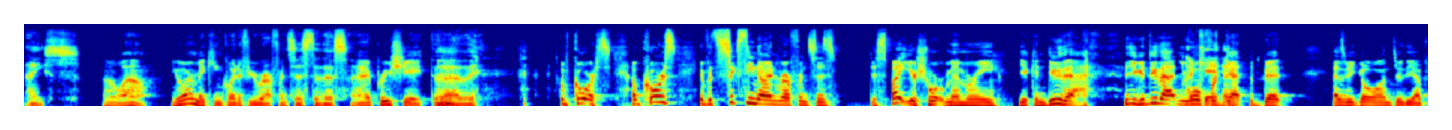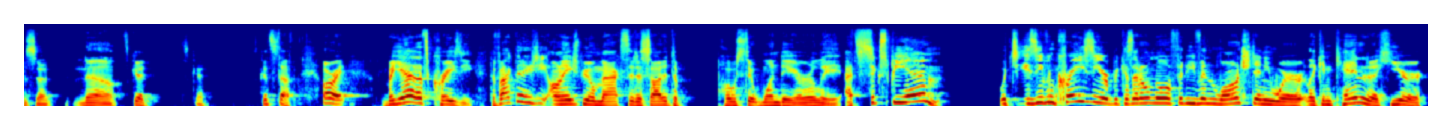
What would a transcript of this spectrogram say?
Nice. Oh wow, you are making quite a few references to this. I appreciate uh, Yeah. the. of course, of course, if it's sixty nine references, despite your short memory, you can do that. you can do that, and you I won't can. forget the bit as we go on through the episode. No. It's good. It's good. It's good stuff. All right. But yeah, that's crazy. The fact that on HBO Max they decided to post it one day early at 6 p.m., which is even crazier because I don't know if it even launched anywhere. Like in Canada here,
